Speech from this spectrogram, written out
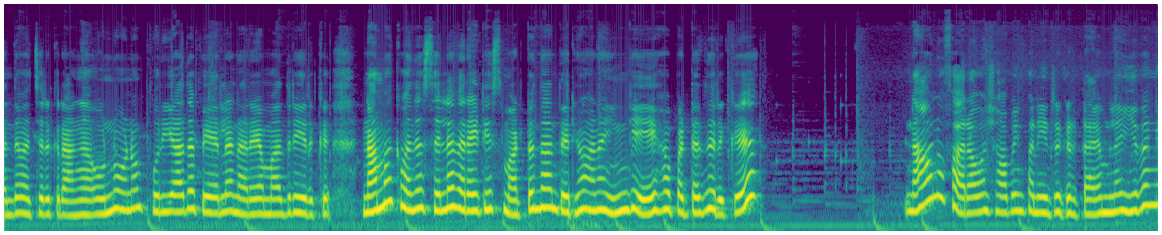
வந்து வச்சுருக்குறாங்க. ஒன்று ஒன்றும் புரியாத பேரில் நிறைய மாதிரி இருக்குது நமக்கு வந்து சில வெரைட்டிஸ் மட்டும்தான் தெரியும். ஆனால் இங்கே ஏகப்பட்டது இருக்குது நானும் ஃபராவும் ஷாப்பிங் பண்ணிகிட்டு இருக்கிற டைமில் இவங்க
